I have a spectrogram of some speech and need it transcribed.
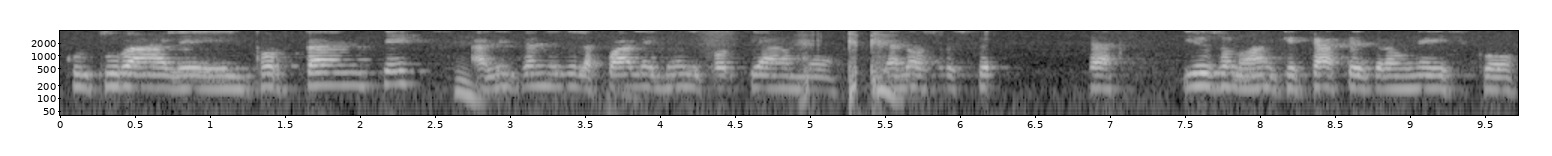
culturale importante. All'interno della quale noi portiamo la nostra esperienza. Io sono anche cattedra UNESCO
